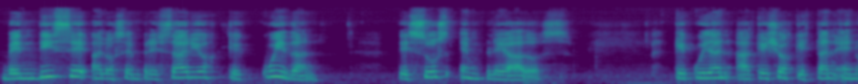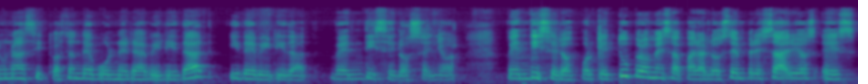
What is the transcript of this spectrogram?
Bendice a los empresarios que cuidan de sus empleados, que cuidan a aquellos que están en una situación de vulnerabilidad y debilidad. Bendícelos, Señor. Bendícelos, porque tu promesa para los empresarios es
